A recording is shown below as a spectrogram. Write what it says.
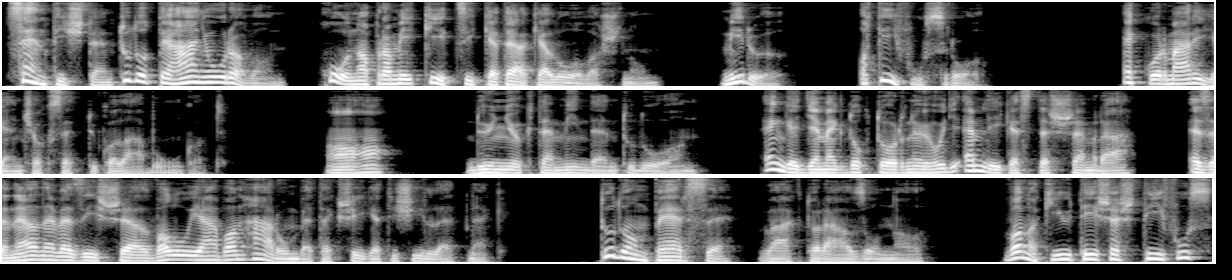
Szent Isten, tudod te hány óra van? Holnapra még két cikket el kell olvasnom. Miről? A tífuszról. Ekkor már igencsak szedtük a lábunkat. Aha, dünnyögtem minden tudóan. Engedje meg, doktornő, hogy emlékeztessem rá. Ezen elnevezéssel valójában három betegséget is illetnek. Tudom, persze, vágta rá azonnal. Van a kiütéses tífusz,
